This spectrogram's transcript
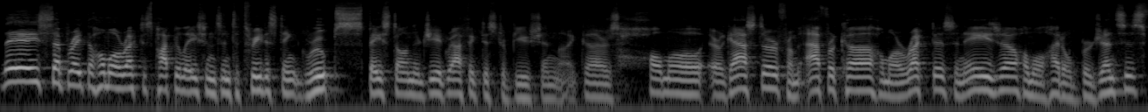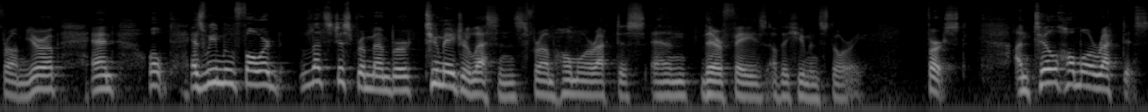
they separate the Homo erectus populations into three distinct groups based on their geographic distribution. Like there's Homo ergaster from Africa, Homo erectus in Asia, Homo heidelbergensis from Europe. And well, as we move forward, let's just remember two major lessons from Homo erectus and their phase of the human story. First, until Homo erectus,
